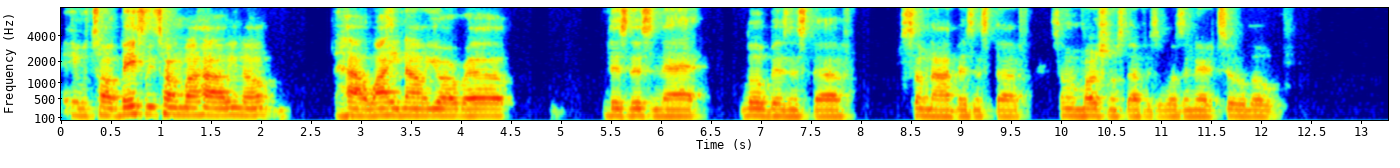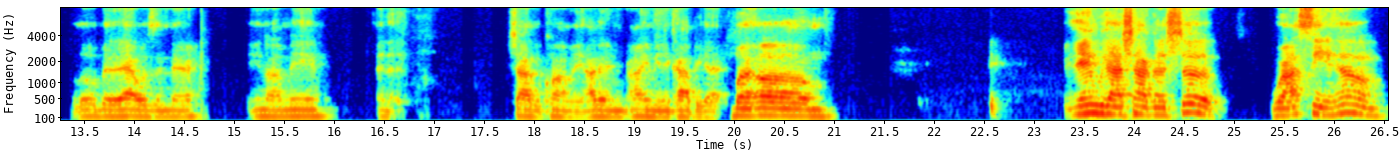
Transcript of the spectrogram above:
he was talk basically talking about how, you know, how why he not on URL, this, this, and that, little business stuff, some non-business stuff, some emotional stuff is was in there too. A little, a little bit of that was in there. You know what I mean? And shout out to Kwame. I didn't I didn't mean to copy that. But um then we got Shotgun Suge, where I seen him,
